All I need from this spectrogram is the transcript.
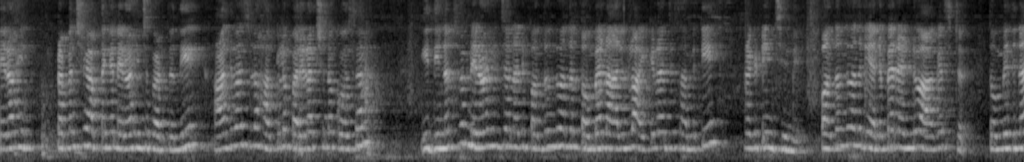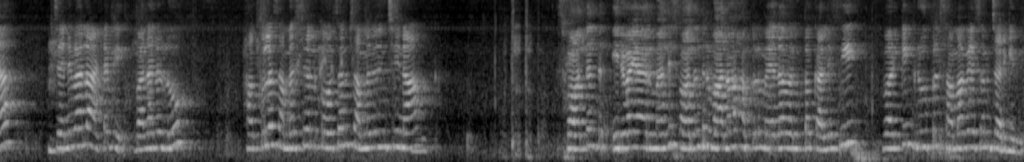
నిర్వహి ప్రపంచవ్యాప్తంగా నిర్వహించబడుతుంది. ఆదివాసుల హక్కుల పరిరక్షణ కోసం ఈ దినోత్సవం నిర్వహించాలని పంతొమ్మిది వందల తొంభై నాలుగులో ఐక్యరాజ్య సమితి ప్రకటించింది. పంతొమ్మిది వందల ఎనభై రెండు ఆగస్టు తొమ్మిదిన జనివాల అటవీ వనరులు హక్కుల సమస్యల కోసం సంబంధించిన స్వాతంత్ర ఇరవై ఆరు మంది స్వాతంత్ర మానవ హక్కుల మేధావులతో కలిసి వర్కింగ్ గ్రూపుల సమావేశం జరిగింది.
